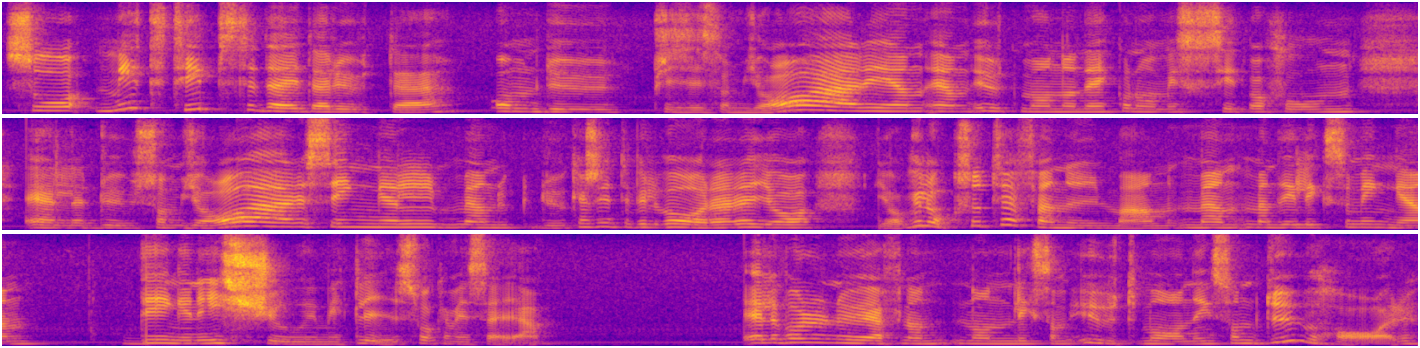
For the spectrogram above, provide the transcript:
Så mitt tips till dig där ute, om du precis som jag är i en, en utmanande ekonomisk situation eller du som jag är singel men du, du, kanske inte vill vara det. Jag, jag vill också träffa en ny man men, men det är liksom ingen, det är ingen issue i mitt liv, så kan vi säga. Eller vad det nu är för någon, någon liksom utmaning som du har.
